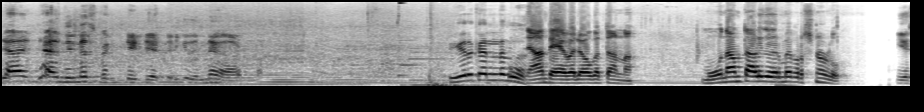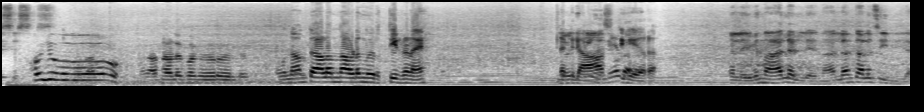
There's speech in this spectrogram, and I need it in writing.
ഞാൻ ഞാൻ നിന്നെ സ്പെക്ടേറ്റ് ചെയ്യട്ടെ എനിക്ക് നിന്നെ കാണണം. ദീർഘല്ലെന്ന് ഞാൻ ദേവലോകത്താണ്. മൂന്നാമത്തെ ആൾ കേറുമ്പോ പ്രശ്നമുള്ളൂ. യെസ് യെസ് അയ്യോ. അതാളിപ്പോ കേറുമല്ലോ മൂന്നാമത്തെ ആളൊന്നും അവിടെ നിർത്തിയിടണേ. ലാസ്റ്റ് കേറാം. അല്ല? ഇവ നാലല്ലേ? നാലാമത്തെ ആൾ സീനില്ല.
